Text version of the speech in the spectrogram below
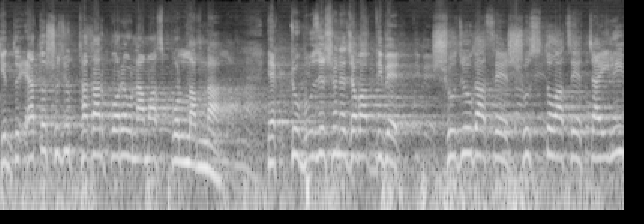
কিন্তু এত সুযোগ থাকার পরেও নামাজ পড়লাম না। একটু বুঝে শুনে জবাব দিবে, সুযোগ আছে, সুস্থ আছে, চাইলেই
